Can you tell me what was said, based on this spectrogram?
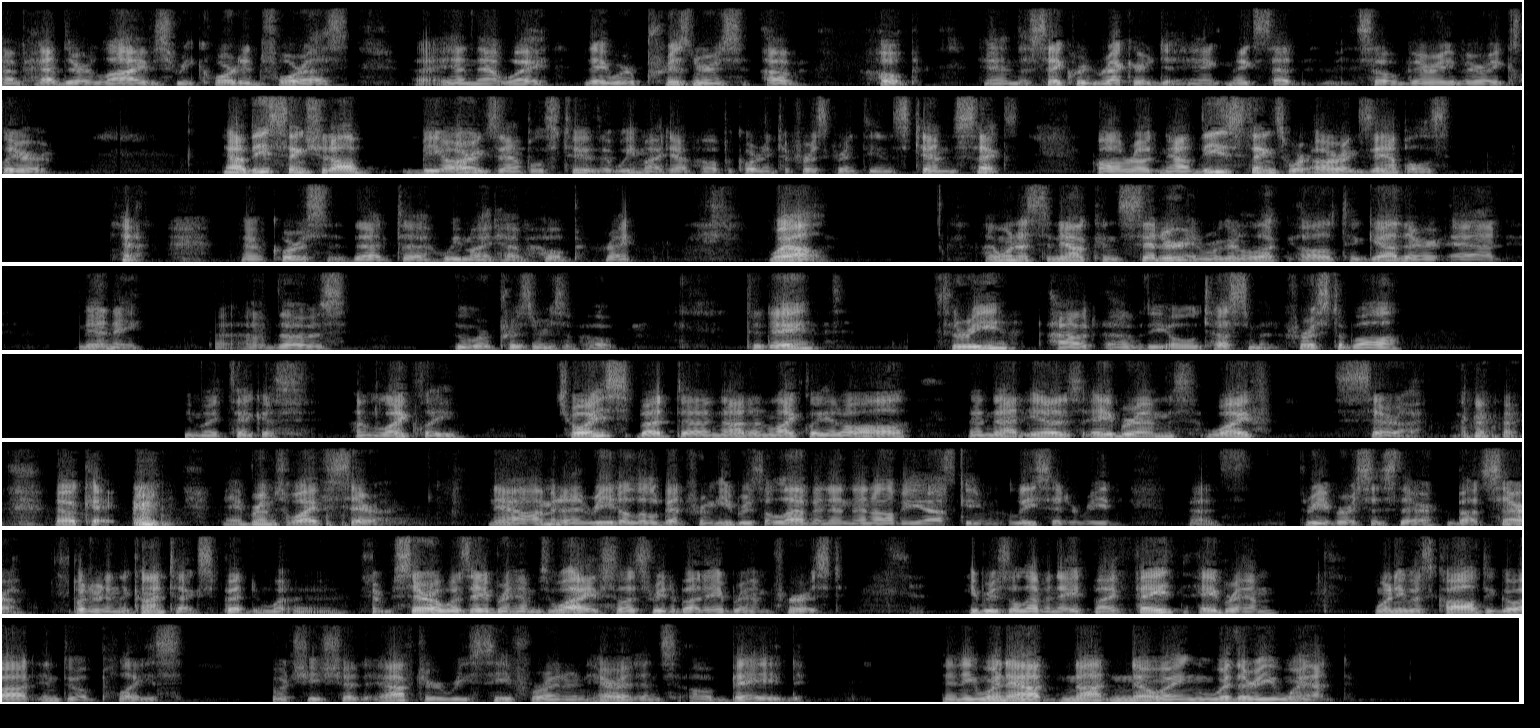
have had their lives recorded for us uh, in that way. They were prisoners of hope, and the sacred record makes that so very, very clear. Now, these things should all be our examples too, that we might have hope. According to 1 Corinthians 10:6, Paul wrote, "Now these things were our examples." of course, that uh, we might have hope, right? Well, I want us to now consider, and we're going to look all together at many uh, of those who were prisoners of hope. Today, three out of the Old Testament. First of all, you might think a unlikely choice, but uh, not unlikely at all, and that is Abram's wife Sarah. okay, Abram's wife Sarah. Now I'm going to read a little bit from Hebrews 11, and then I'll be asking Lisa to read uh, three verses there about Sarah. Put it in the context, but uh, Sarah was Abraham's wife, so let's read about Abraham first. Hebrews 11:8 By faith Abraham when he was called to go out into a place which he should after receive for an inheritance obeyed and he went out not knowing whither he went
